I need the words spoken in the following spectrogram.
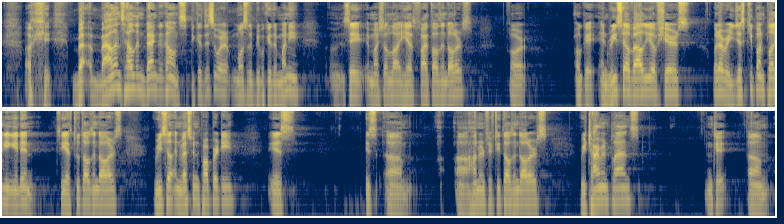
okay. Ba- balance held in bank accounts because this is where most of the people keep their money. Say, mashallah, he has $5,000 or, okay, and resale value of shares, whatever. You just keep on plugging it in. So he has $2,000 Resale investment property is is um, uh, $150,000. Retirement plans, okay. Um,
